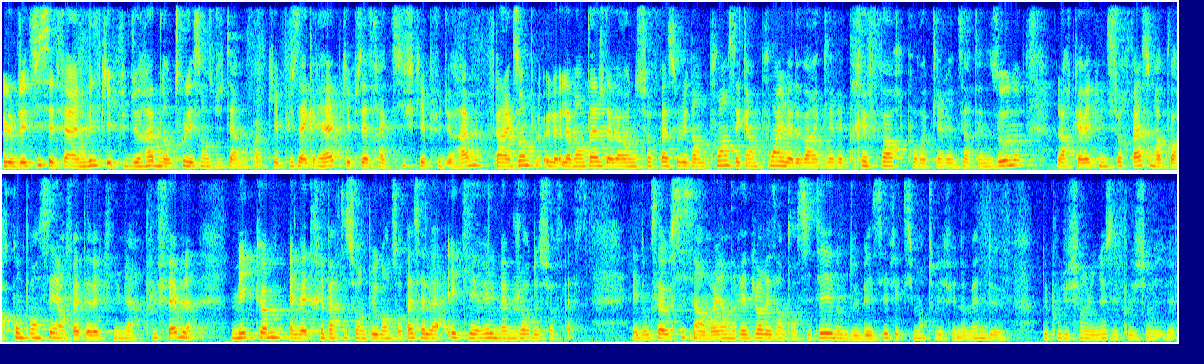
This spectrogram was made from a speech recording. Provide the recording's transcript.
L'objectif, c'est de faire une ville qui est plus durable dans tous les sens du terme, quoi, qui est plus agréable, qui est plus attractif, qui est plus durable. Par exemple, l'avantage d'avoir une surface au lieu d'un point, c'est qu'un point, il va devoir éclairer très fort pour éclairer une certaine zone, alors qu'avec une surface, on va pouvoir compenser en fait avec une lumière plus faible, mais comme elle va être répartie sur une plus grande surface, elle va éclairer le même genre de surface. Et donc ça aussi, c'est un moyen de réduire les intensités et donc de baisser effectivement tous les phénomènes de, de pollution lumineuse et de pollution visuelle.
